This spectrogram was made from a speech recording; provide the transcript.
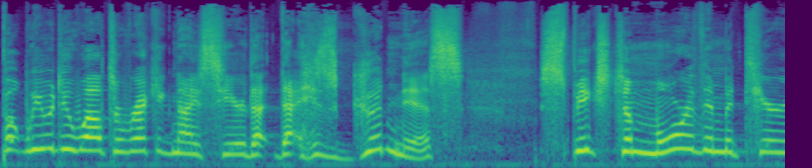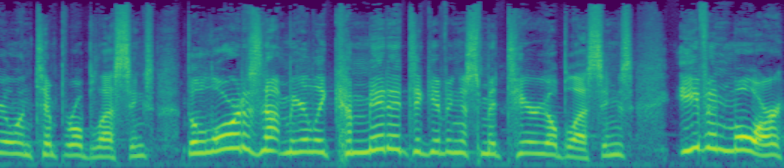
But we would do well to recognize here that, that His goodness speaks to more than material and temporal blessings. The Lord is not merely committed to giving us material blessings, even more,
